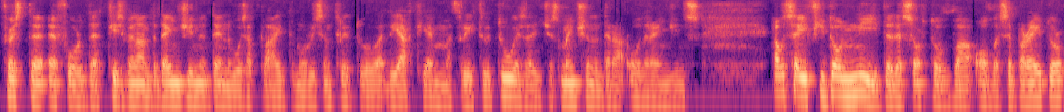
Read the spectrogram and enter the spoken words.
first uh, for the T700 engine, then was applied more recently to uh, the RTM 322, as I just mentioned, there are other engines. I would say if you don't need the sort of, uh, of a separator,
